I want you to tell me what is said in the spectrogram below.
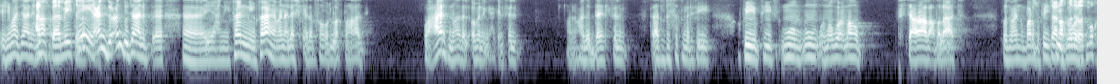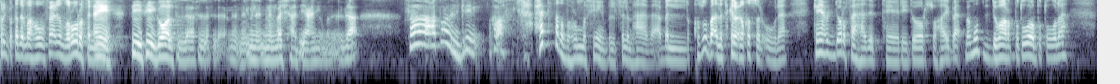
يعني ما جاني حس باهميه اي. عنده عنده جانب آه، آه، يعني فني وفاهم. أنا ليش قاعد بصور اللقطة هذه؟ وعارف إنه هذا ال opening حق الفيلم. إنه هذا بداية الفيلم. فلازم تستثمر فيه. وفي في مو مو الموضوع ما هو استعراض عضلات. برضو إنه برضه في في تعرض قدرة مخرج بقدر ما هو فعلا ضرورة فنية. اي في في جول في ال- في, ال- في ال- من من- المشهد يعني ومن ذا. فأعطونا ال green خلاص. حتى ترى ظهور الممثلين بالفيلم هذا بل خصوصا بقى نتكلم عن القصة الأولى. كان يعمل دور فهد التيري دور صهيب ما مو بالدوار بطولة بطولة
